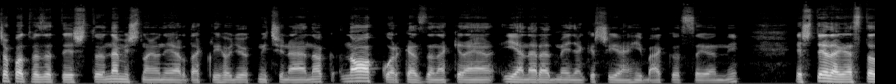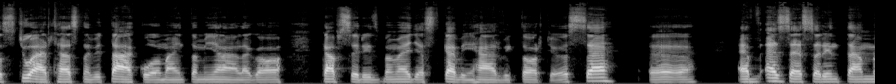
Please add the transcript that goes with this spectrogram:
csapatvezetést nem is nagyon érdekli, hogy ők mit csinálnak, na akkor kezdenek ilyen, ilyen eredmények és ilyen hibák összejönni. És tényleg ezt a Stuart House nevű tákolmányt, ami jelenleg a Cup Series-ben megy, ezt Kevin Harvick tartja össze. Ezzel szerintem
